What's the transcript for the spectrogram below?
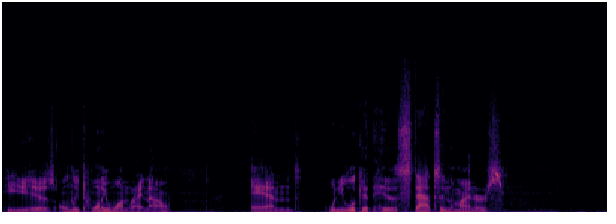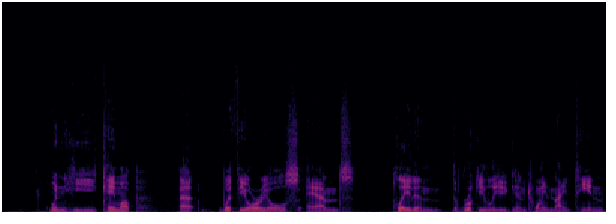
He is only 21 right now. And when you look at his stats in the minors, when he came up at, with the Orioles and played in the rookie league in 2019,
